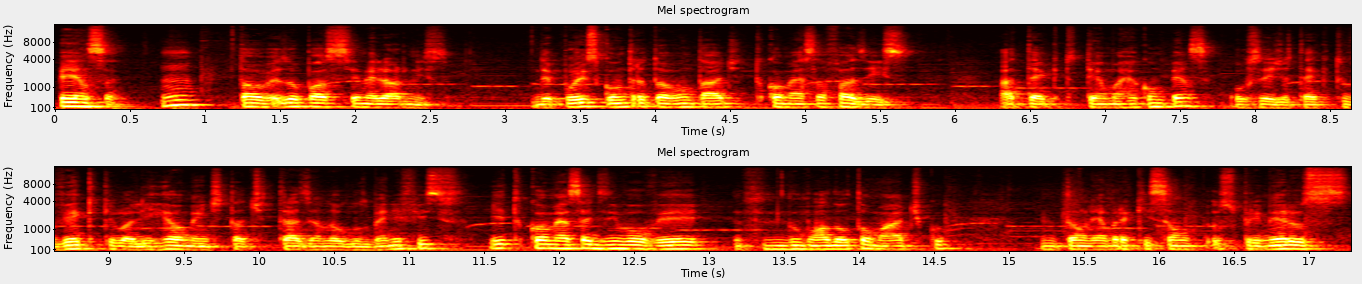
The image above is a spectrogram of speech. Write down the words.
pensa, hum, talvez eu possa ser melhor nisso. Depois, contra a tua vontade, tu começa a fazer isso. Até que tu tenha uma recompensa, ou seja, até que tu vê que aquilo ali realmente está te trazendo alguns benefícios e tu começa a desenvolver no modo automático. Então lembra que são os primeiros.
